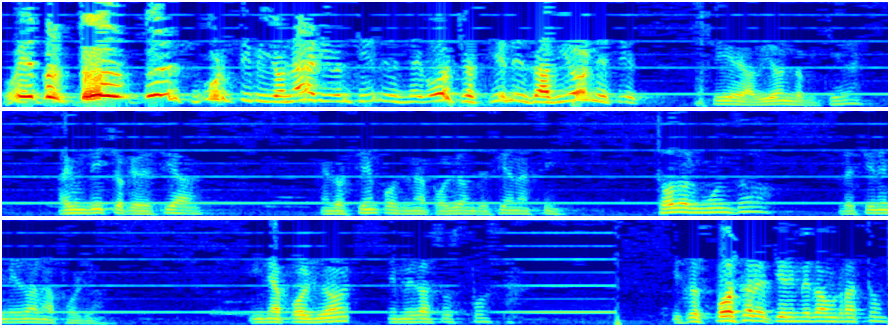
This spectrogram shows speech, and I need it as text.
Oye, pero tú, eres multimillonario, tienes negocios, tienes aviones. Sí, avión, lo que quieras. Hay un dicho que decía, en los tiempos de Napoleón, decían así, todo el mundo le tiene miedo a Napoleón. Y Napoleón tiene miedo a su esposa. Y su esposa le tiene miedo a un ratón.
